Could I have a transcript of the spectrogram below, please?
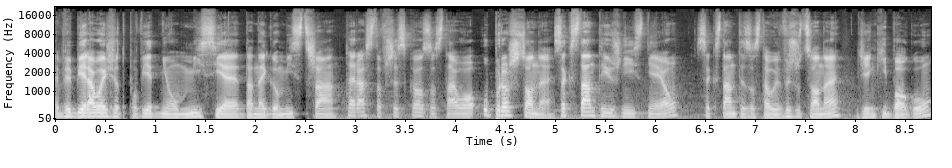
wybierałeś odpowiednią misję danego mistrza. Teraz to wszystko zostało uproszczone. Sekstanty już nie istnieją, sekstanty zostały wyrzucone, dzięki Bogu.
